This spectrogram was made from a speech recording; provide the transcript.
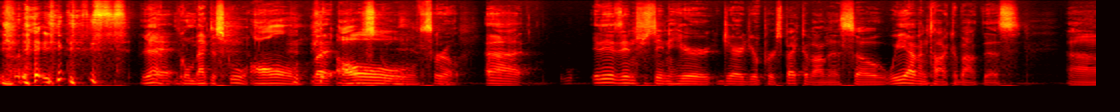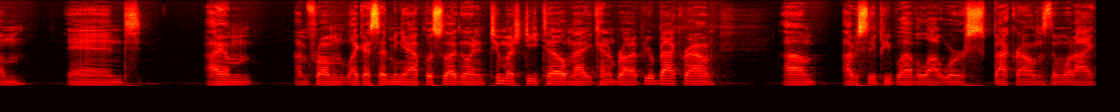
yeah, going back to school all But All school, school. Uh, it is interesting to hear, Jared, your perspective on this. So we haven't talked about this, um, and I am I'm from, like I said, Minneapolis. Without going into too much detail, Matt, you kind of brought up your background. Um, obviously, people have a lot worse backgrounds than what I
